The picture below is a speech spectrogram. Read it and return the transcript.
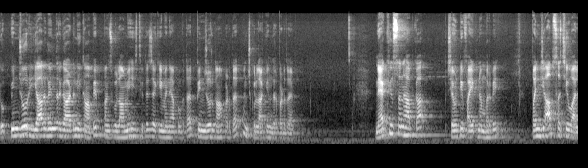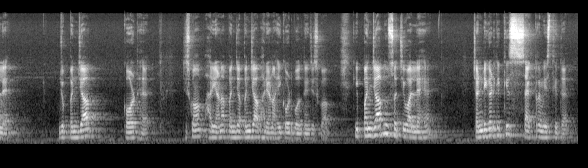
तो पिंजोर यारवेंद्र गार्डन ही कहाँ पे? पंचकुला में ही स्थित है जबकि मैंने आपको बताया। पिंजोर कहाँ पड़ता है? पंचकुला के अंदर पड़ता है। नेक्स्ट क्वेश्चन है आपका, सेवेंटी फाइव नंबर पे। पंजाब सचिवालय, जो पंजाब कोर्ट है, जिसको आप हरियाणा पंजाब पंजाब हरियाणा हाई कोर्ट बोलते हैं जिसको आप। कि पंजाब जो सचिवालय है, चंडीगढ़ के किस सेक्टर में स्थित है?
